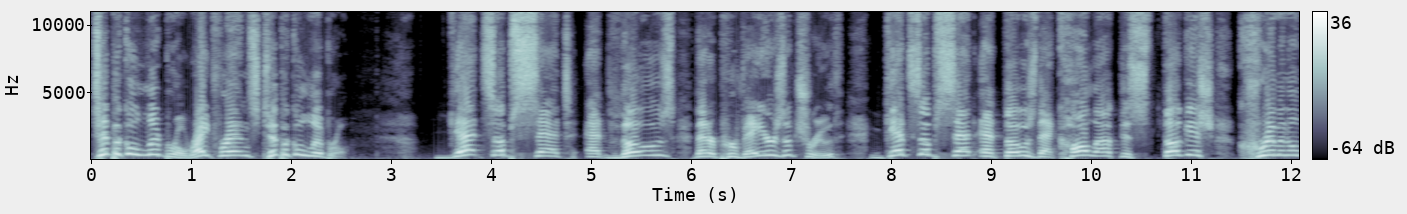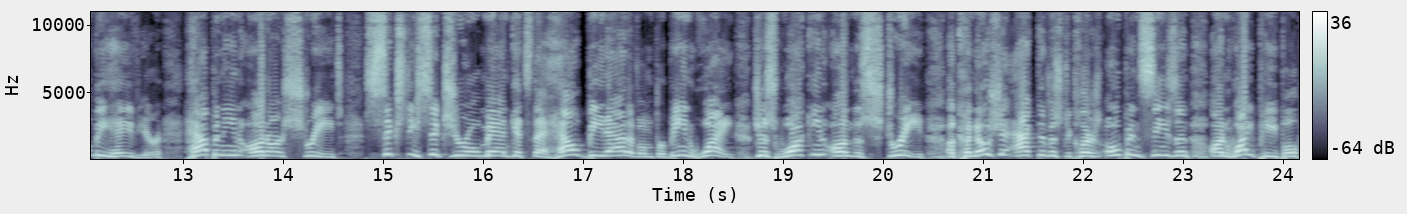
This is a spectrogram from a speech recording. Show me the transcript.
Typical liberal, right friends? Typical liberal gets upset at those that are purveyors of truth, gets upset at those that call out this thuggish criminal behavior happening on our streets. 66 year old man gets the hell beat out of him for being white, just walking on the street. A Kenosha activist declares open season on white people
